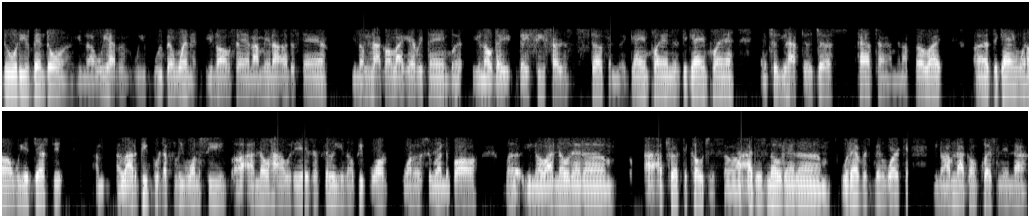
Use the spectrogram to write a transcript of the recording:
do what he's been doing. You know, we haven't we we've been winning. You know what I'm saying? I mean, I understand. You know, he's not gonna like everything, but you know they they see certain stuff, and the game plan is the game plan until you have to adjust halftime. And I feel like uh, as the game went on, we adjusted. Um, a lot of people definitely want to see. Uh, I know how it is in Philly. You know, people want want us to run the ball, but you know, I know that um, I, I trust the coaches. So I, I just know that um, whatever's been working, you know, I'm not going to question it now.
